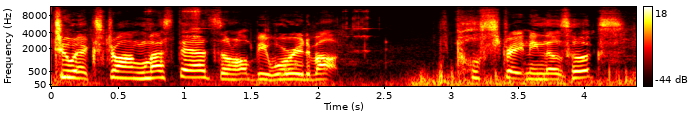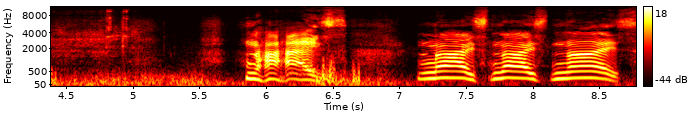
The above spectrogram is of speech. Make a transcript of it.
2x strong mustad, so don't be worried about pull straightening those hooks. Nice, nice, nice, nice.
